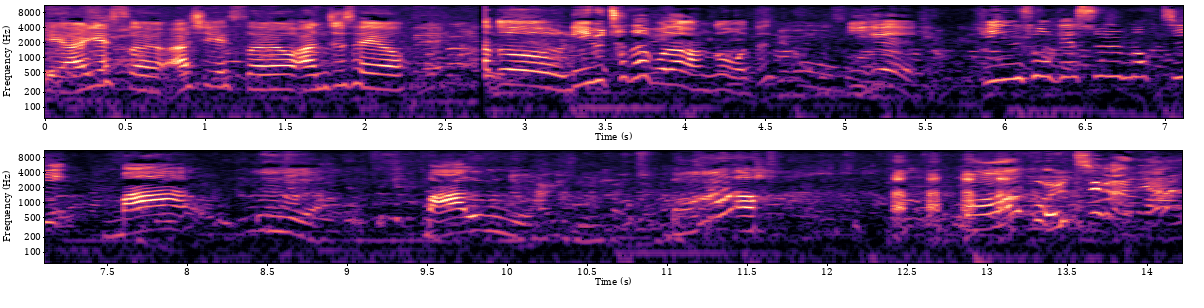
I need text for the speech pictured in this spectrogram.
예 알겠어요. 아시겠어요? 앉으세요 나도 리뷰 찾아보다가 간 거거든 이게 빈속에 술 먹지 마 음료야 마 음료 마? 아. 아, 벌칙 아니야?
